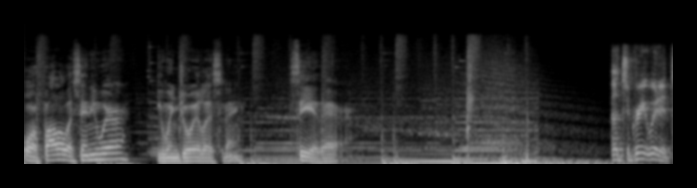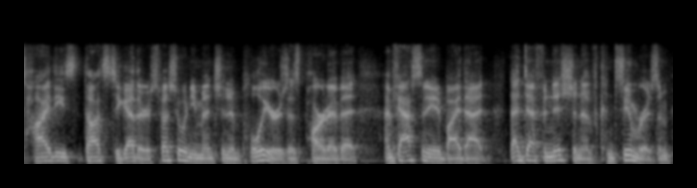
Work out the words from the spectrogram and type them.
or follow us anywhere you enjoy listening. See you there. That's a great way to tie these thoughts together, especially when you mention employers as part of it. I'm fascinated by that that definition of consumerism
